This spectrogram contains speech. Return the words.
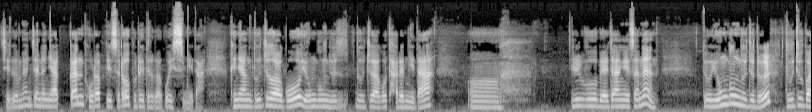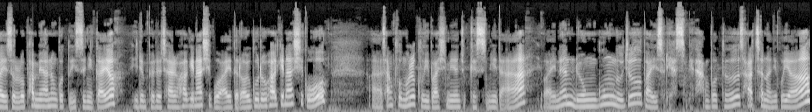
지금 현재는 약간 보랏빛으로 물이 들어가고 있습니다. 그냥 누주하고 용국 누주하고 다릅니다. 어... 일부 매장에서는 또 용국 누주를 누주 바이솔로 판매하는 곳도 있으니까요. 이름표를 잘 확인하시고 아이들 얼굴을 확인하시고 아, 상품을 구입하시면 좋겠습니다. 이 아이는 용국 누주 바이솔이었습니다. 한 보트 4,000원이고요.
